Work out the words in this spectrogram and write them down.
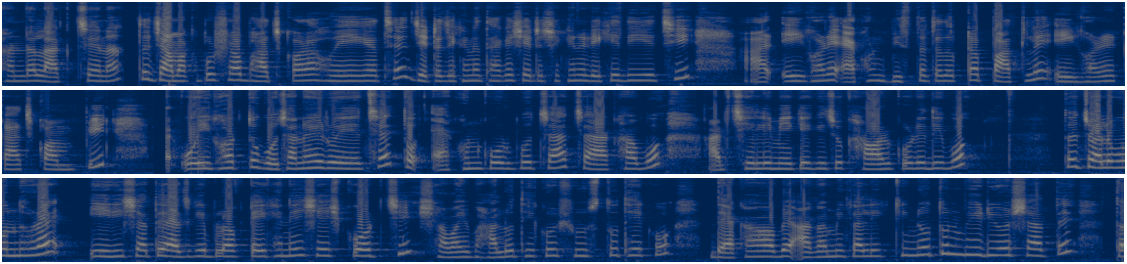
ঠান্ডা লাগছে না। তো জামা কাপড় সব ভাজ করা হয়ে গেছে। যেটা যেখানে থাকে সেটা সেখানে রেখে দিয়েছি। আর এই ঘরে এখন বিছনা চাদরটা পাতলে এই ঘরের কাজ কমপ্লিট। আর ওই ঘর তো গোছানোই রয়েছে। তো এখন করব চা চা খাব আর ছেলে মেয়েকে কিছু খাওয়ার করে দিব। তো চলো বন্ধুরা, এরই সাথে আজকে ব্লগটা এখানেই শেষ করছি। সবাই ভালো থেকো, সুস্থ থেকো। দেখা হবে আগামীকাল একটি নতুন ভিডিওর সাথে। তো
